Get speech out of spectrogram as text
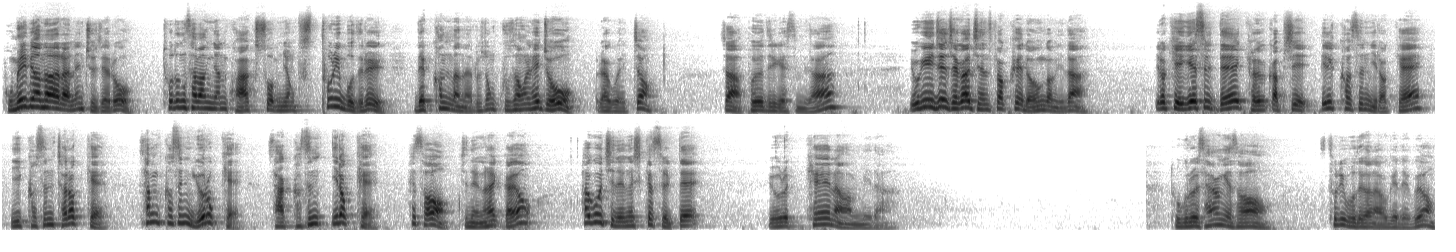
봄의 변화라는 주제로 초등 3학년 과학 수업용 스토리보드를 네 컷 만화로 좀 구성을 해줘 라고 했죠. 자, 보여드리겠습니다. 이게 이제 제가 젠스파크에 넣은 겁니다. 이렇게 얘기했을 때 결과값이 1컷은 이렇게, 2컷은 저렇게, 3컷은 이렇게, 4컷은 이렇게 해서 진행을 할까요? 하고 진행을 시켰을 때 이렇게 나옵니다. 도구를 사용해서 스토리보드가 나오게 되고요.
